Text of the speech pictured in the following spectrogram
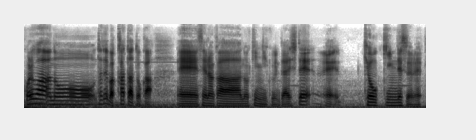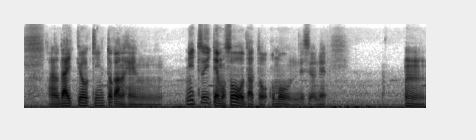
これはあのー、例えば肩とか、えー、背中の筋肉に対して、え胸筋ですよね。あの大胸筋とかの辺についてもそうだと思うんですよね。うん、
